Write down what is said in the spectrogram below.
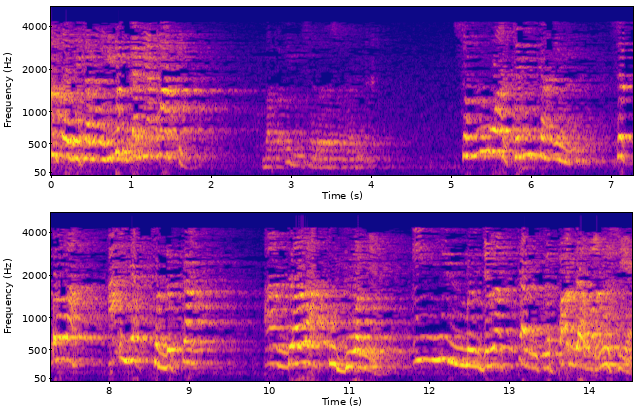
engkau bisa menghidupkan yang mati. Bapak Ibu saudara-saudara, semua cerita ini setelah ayat sedekah adalah tujuannya ingin menjelaskan kepada manusia,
